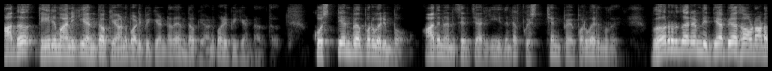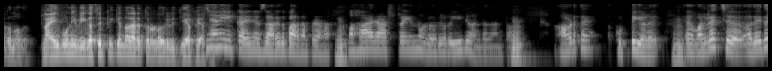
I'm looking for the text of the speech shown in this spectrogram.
അത് തീരുമാനിക്കുക എന്തൊക്കെയാണ് പഠിപ്പിക്കേണ്ടത് എന്തൊക്കെയാണ് പഠിപ്പിക്കേണ്ടത്. ക്വസ്റ്റ്യൻ പേപ്പർ വരുമ്പോൾ അതിനനുസരിച്ചായിരിക്കും ഇതിന്റെ ക്വസ്റ്റ്യൻ പേപ്പർ വരുന്നത്. വേറൊരു തരം വിദ്യാഭ്യാസം അവിടെ നടക്കുന്നത്. നൈപുണി വികസിപ്പിക്കുന്ന തരത്തിലുള്ള ഒരു വിദ്യാഭ്യാസം. ഞാൻ ഈ കഴിഞ്ഞ സാർ ഇത് പറഞ്ഞപ്പോഴാണ്. മഹാരാഷ്ട്രയിൽ നിന്നുള്ള ഒരു റീൽ കണ്ടതാണ് കേട്ടോ. അവിടുത്തെ ഏ, വളരെ അതായത്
